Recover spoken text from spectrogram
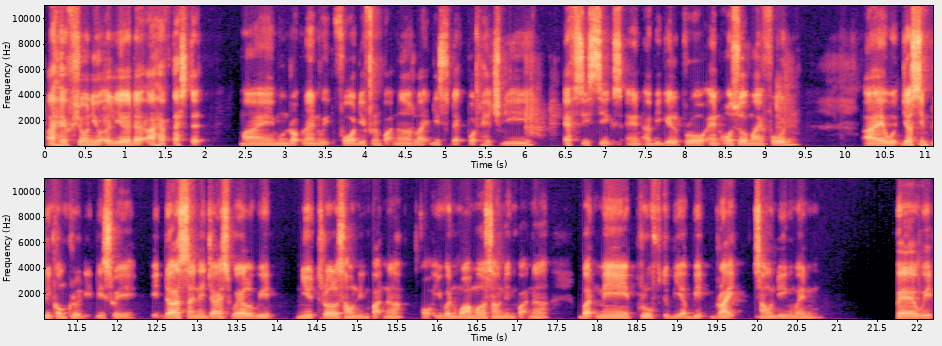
I have shown you earlier that I have tested my Moondrop LAN with four different partners like this DACport HD, FC6 and Abigail Pro and also my phone. I would just simply conclude it this way. It does synergize well with neutral sounding partner or even warmer sounding partner, but may prove to be a bit bright sounding when paired with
